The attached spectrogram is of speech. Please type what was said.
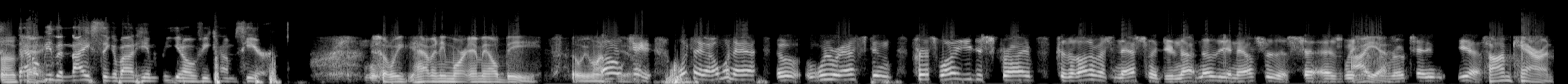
okay. that'll be the nice thing about him, you know, if he comes here. So we have any more MLB that we want to Okay. Do? One thing I want to ask, uh, we were asking, Chris, why don't you describe, because a lot of us nationally do not know the announcer that as we ah, have yes. rotating. Yes. Tom Caron.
